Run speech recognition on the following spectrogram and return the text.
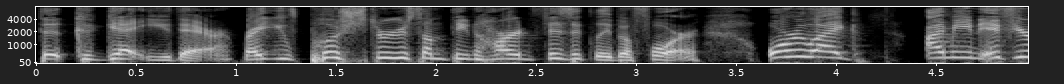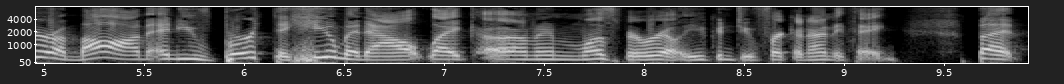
that could get you there, right? You've pushed through something hard physically before. Or like, I mean, if you're a mom and you've birthed a human out, like, I mean, let's be real, you can do freaking anything. But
